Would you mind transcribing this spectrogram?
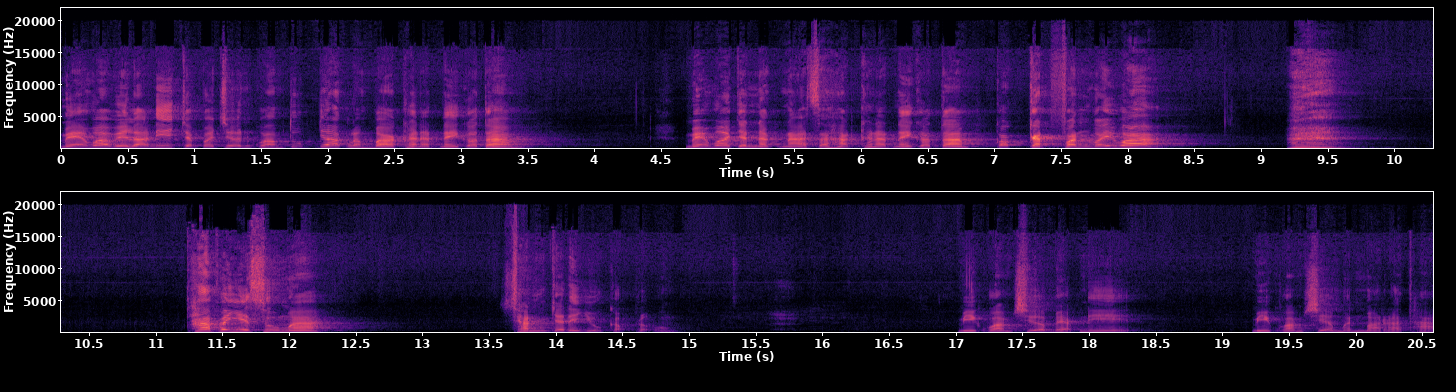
แม้ว่าเวลานี้จะเผชิญความทุกข์ยากลำบากขนาดไหนก็ตาม แม้ว่าจะหนักหนาสาหัสขนาดไหนก็ตาม ก็กัดฟันไว้ว่า ถ้าพระเยซูมา ฉันจะได้อยู่กับพระองค์ มีความเชื่อแบบนี้ มีความเชื่อเหมือนมาราธา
